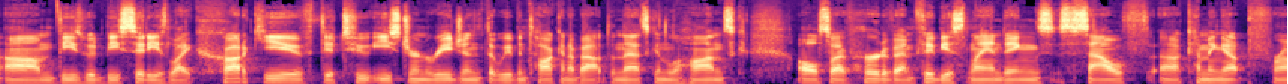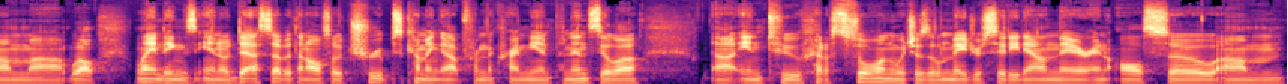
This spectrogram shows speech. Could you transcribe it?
Um, these would be cities like Kharkiv, the two eastern regions that we've been talking about, Donetsk and Luhansk. Also, I've heard of amphibious landings south uh, coming up from, uh, well, landings in Odessa, but then also troops coming up from the Crimean Peninsula uh, into Kherson, which is a major city down there, and also um,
